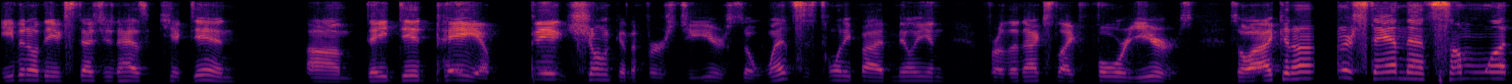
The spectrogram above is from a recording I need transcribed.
even though the extension hasn't kicked in, um, they did pay a big chunk in the first two years. So Wentz is 25 million for the next like four years. So I can understand that somewhat.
